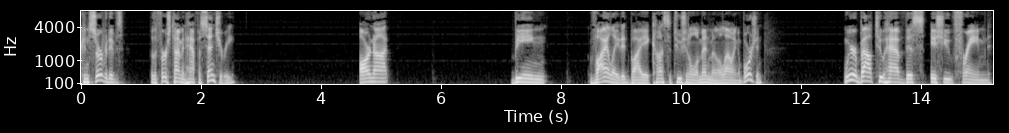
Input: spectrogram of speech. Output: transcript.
conservatives for the first time in half a century are not being violated by a constitutional amendment allowing abortion, we're about to have this issue framed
